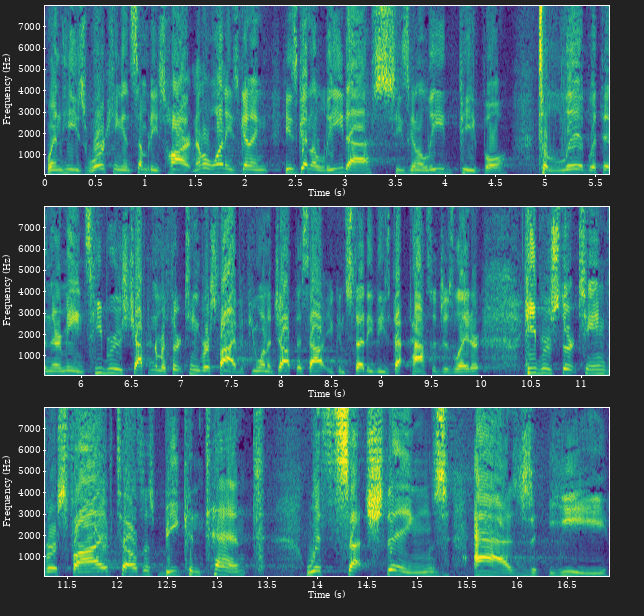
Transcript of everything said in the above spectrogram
when He's working in somebody's heart? Number one, He's going he's to lead us, He's going to lead people to live within their means. Hebrews chapter number 13, verse 5. If you want to jot this out, you can study these passages later. Hebrews 13, verse 5 tells us, Be content with such things as ye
